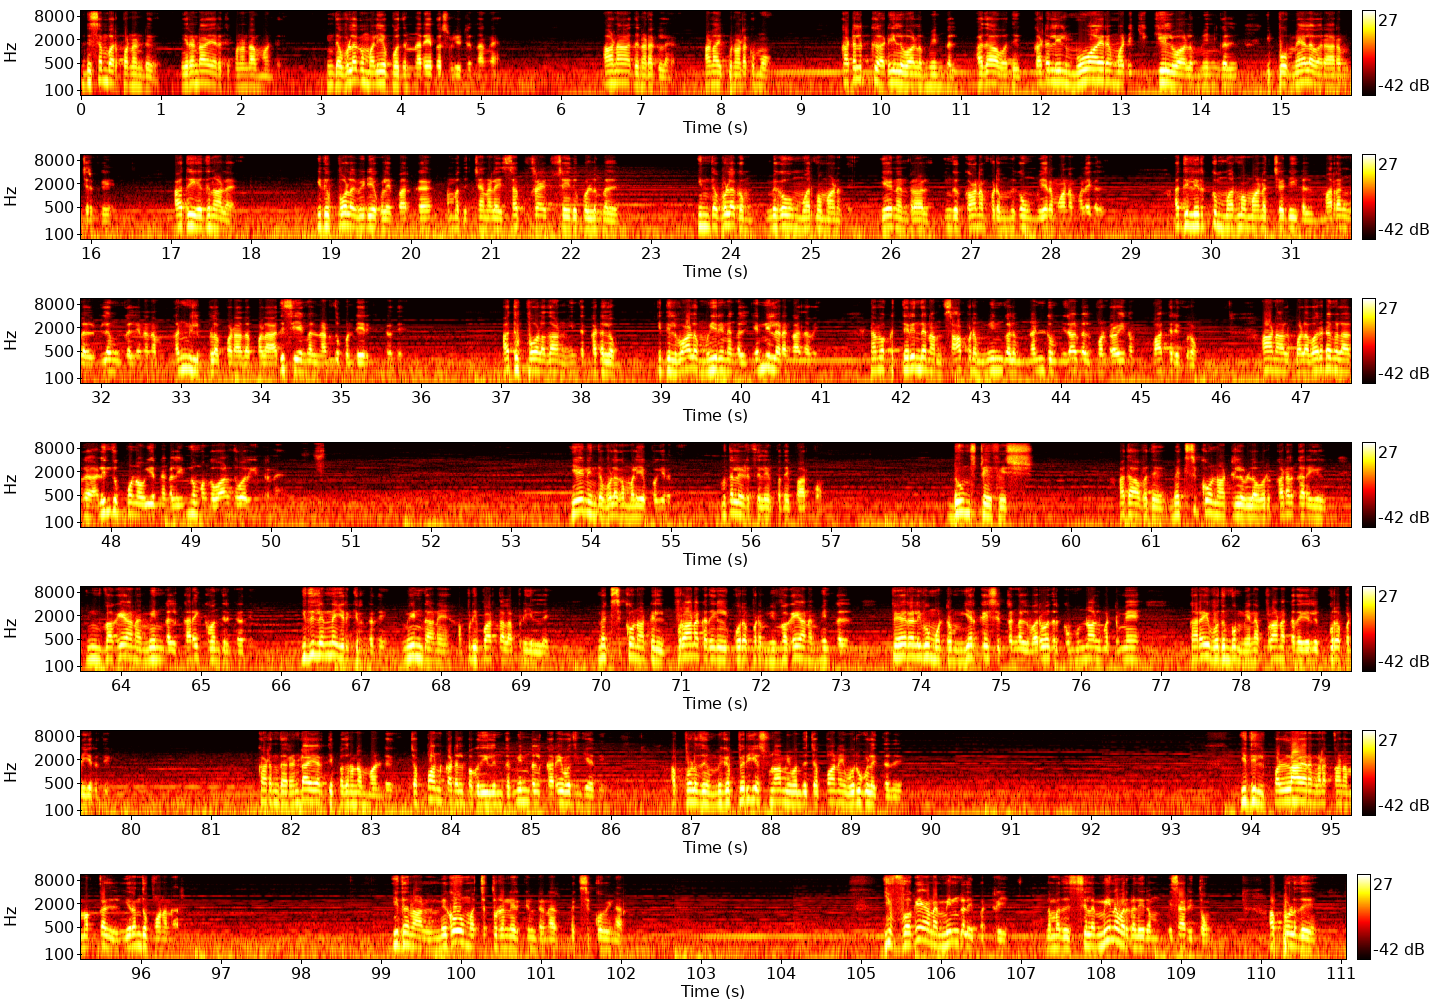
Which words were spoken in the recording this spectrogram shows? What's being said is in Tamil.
டிசம்பர் பன்னெண்டு இரண்டாயிரத்தி பன்னெண்டாம் ஆண்டு. இந்த உலகம் அழிய போதுன்னு நிறைய பேர் சொல்லிட்டு இருந்தாங்க. ஆனால் அது நடக்கல. ஆனால் இப்போ நடக்குமோ? கடலுக்கு அடியில் வாழும் மீன்கள் அதாவது கடலில் மூவாயிரம் அடிக்கு கீழ் வாழும் மீன்கள் இப்போ மேலே வர ஆரம்பிச்சிருக்கு. அது எதனால? இது போல வீடியோக்களை பார்க்க நமது சேனலை சப்ஸ்கிரைப் செய்து கொள்ளுங்கள். இந்த உலகம் மிகவும் மர்மமானது. ஏனென்றால் இங்கு காணப்படும் மிகவும் உயரமான மலைகள் அதில் இருக்கும் மர்மமான செடிகள் மரங்கள் விலங்குகள் என நம் கண்ணில் புலப்படாத பல அதிசயங்கள் நடந்து கொண்டே இருக்கின்றது. அது போலதான் இந்த கடலும். இதில் வாழும் உயிரினங்கள் எண்ணில் அடங்காதவை. நமக்கு தெரிந்த நாம் சாப்பிடும் மீன்களும் நண்டும் இறால்கள் போன்றவை நாம் பார்த்திருக்கிறோம். ஆனால் பல வருடங்களாக அழிந்து போன உயிரினங்கள் இன்னும் அங்கு வாழ்ந்து வருகின்றன. ஏன் இந்த உலகம் அழியப் போகிறது? முதலிடத்தில் இருப்பதை பார்ப்போம். டூம்ஸ்டே ஃபிஷ். அதாவது மெக்சிகோ நாட்டில் உள்ள ஒரு கடற்கரையில் இவ்வகையான மீன்கள் கரைக்கு வந்திருக்கிறது. இதில் என்ன இருக்கின்றது? மீன் தானே அப்படி பார்த்தால் அப்படி இல்லை. மெக்சிகோ நாட்டில் புராண கதைகளில் கூறப்படும் இவ்வகையான மீன்கள் பேரழிவு மற்றும் இயற்கை சீற்றங்கள் வருவதற்கு முன்னால் மட்டுமே கரை ஒதுங்கும் என புராண கதைகளில் கூறப்படுகிறது. கடந்த இரண்டாயிரத்தி பதினொன்றாம் ஆண்டு ஜப்பான் கடல் பகுதியில் இந்த மீன்கள் கரை ஒதுங்கியது. அப்பொழுது மிகப்பெரிய சுனாமி வந்து ஜப்பானை உருகுலைத்தது. இதில் பல்லாயிரக்கணக்கான மக்கள் இறந்து போனனர். இதனால் மிகவும் அச்சத்துடன் இருக்கின்றனர் மெக்சிகோவினர். இவ்வகையான மீன்களை பற்றி நமது சில மீனவர்களிடம் விசாரித்தோம். அப்பொழுது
